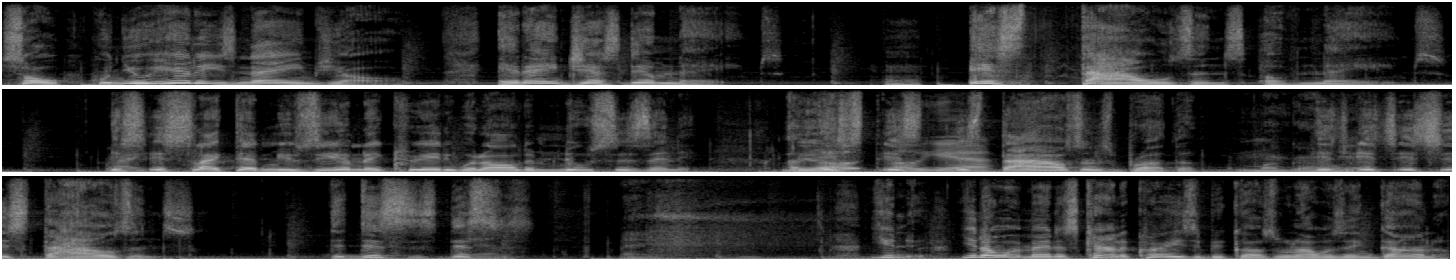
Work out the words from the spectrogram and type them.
So when you hear these names, y'all, it ain't just them names. Mm. It's thousands of names. It's it's like that museum they created with all them nooses in it. Uh, Yeah. It's, Oh- it's, oh, yeah. it's thousands, brother. my God. It's, it's it's it's thousands. This is this is. You kn- you know what, man? It's kind of crazy because when I was in Ghana,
